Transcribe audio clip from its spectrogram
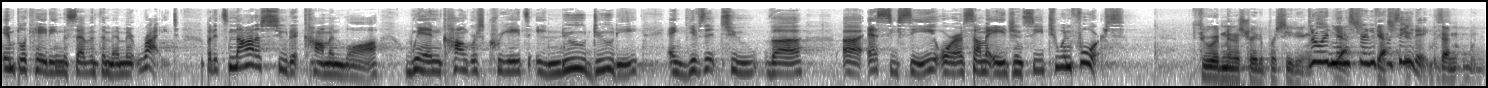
implicating the Seventh Amendment right. But it's not a suit at common law when Congress creates a new duty and gives it to the uh, SEC or some agency to enforce. Through administrative proceedings. Through Yes, administrative yes, it- then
